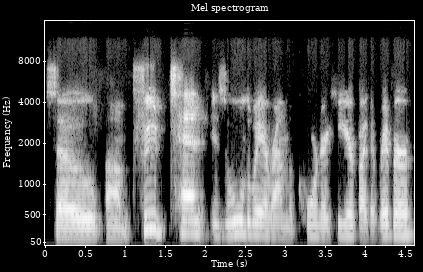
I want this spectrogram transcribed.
So um, food tent is all the way around the corner here by the river.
